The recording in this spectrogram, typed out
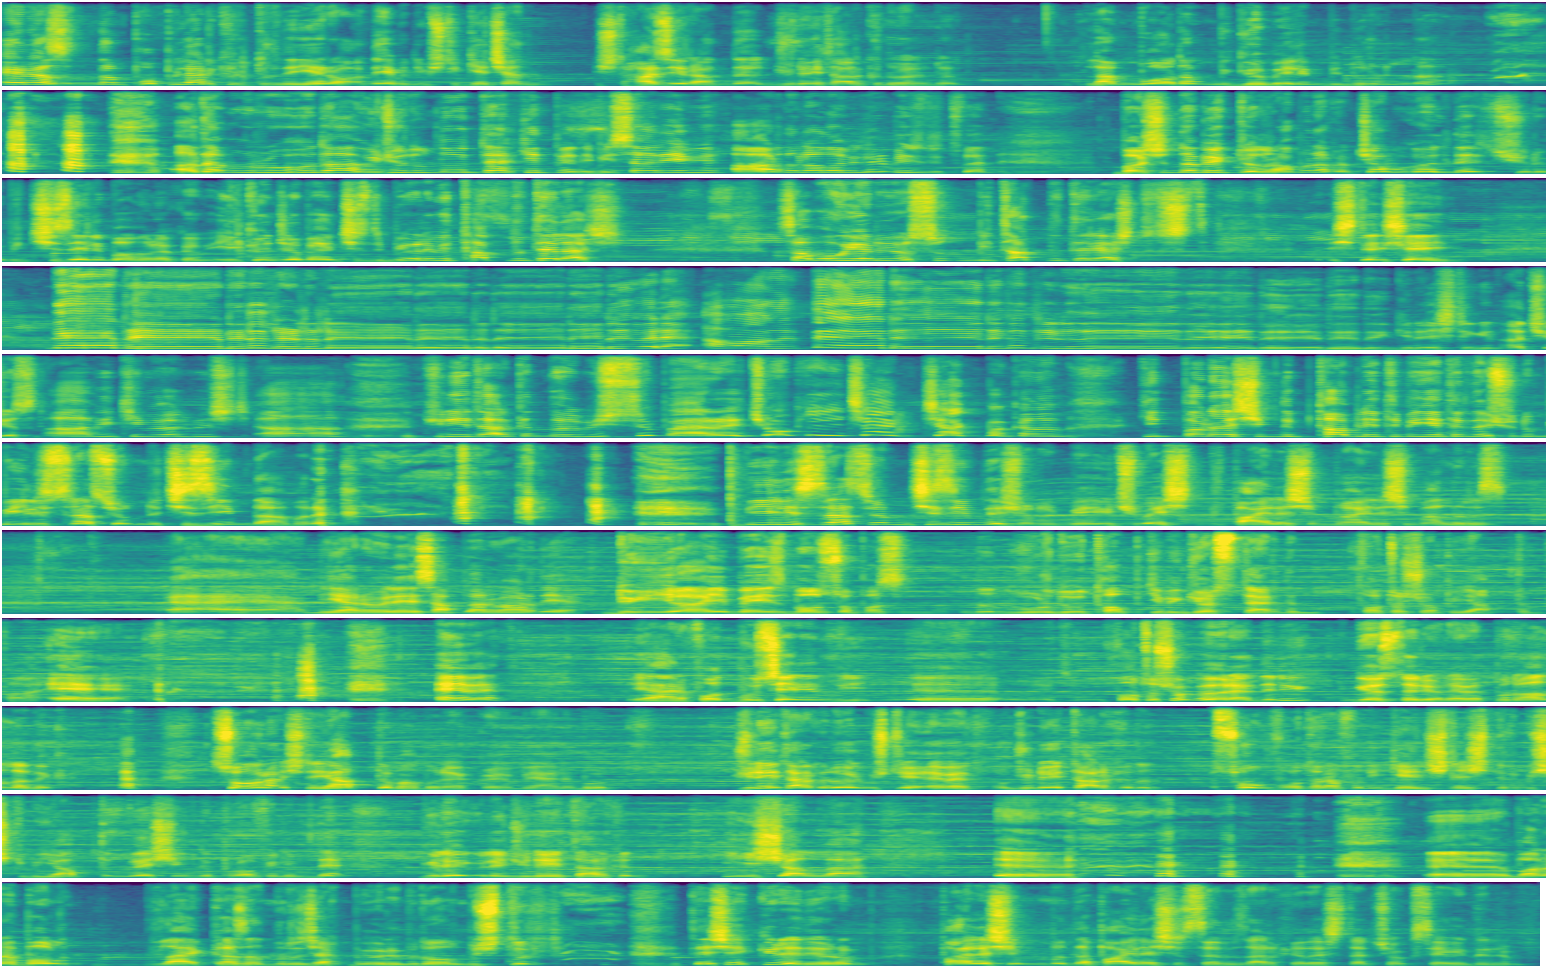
en azından popüler kültürde yeri o. Ne bileyim işte geçen işte Haziran'da Cüneyt Arkın öldü. Lan bu adamı bir gömelim bir durun la. Adamın ruhu daha vücudunu terk etmedi. Bir saniye bir ağırdan alabilir miyiz lütfen? Başında bekliyorlar. Amına koyayım çabuk öl de şunu bir çizelim amına koyayım. İlk önce ben çizdim. Bir öyle bir tatlı telaş. Sabah uyanıyorsun bir tatlı telaş. İşte şey böyle ama güneşli gün açıyorsun. Abi kim ölmüş? Aa, Cüneyt Arkın mı ölmüş? Süper çok iyi çak çak bakalım. Git bana şimdi tabletimi getir de şunun bir illüstrasyonunu çizeyim de amına bir illüstrasyonunu çizeyim de şunun bir 3-5 paylaşım paylaşım alırız. Bir ara öyle hesaplar vardı ya. Dünyayı beyzbol sopasının vurduğu top gibi gösterdim. Photoshop'u yaptım falan. E Evet. Yani bu senin e, Photoshop öğrendiğini gösteriyor. Evet bunu anladık. Sonra işte yaptım amına koyayım yani bu. Cüneyt Arkın ölmüş diye. Evet o Cüneyt Arkın'ın son fotoğrafını gençleştirmiş gibi yaptım ve şimdi profilimde güle güle Cüneyt Arkın. İnşallah e, e, bana bol like kazandıracak bir ölümün olmuştur. Teşekkür ediyorum. Paylaşımımı da paylaşırsanız arkadaşlar çok sevinirim.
